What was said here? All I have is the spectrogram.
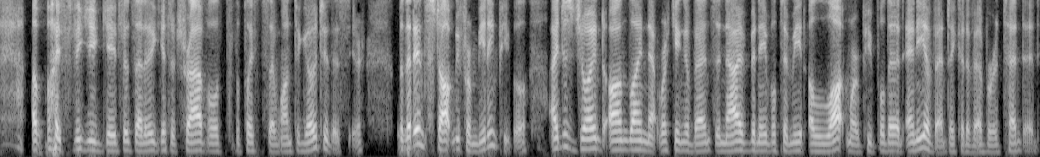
of my speaking engagements. I didn't get to travel to the places I want to go to this year. But that didn't stop me from meeting people. I just joined online networking events and now I've been able to meet a lot more people than any event I could have ever attended.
